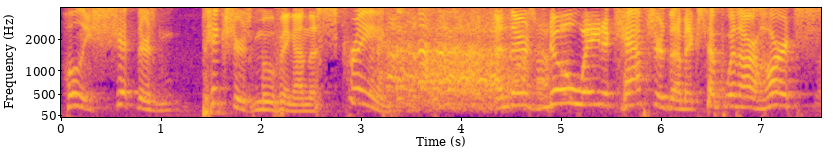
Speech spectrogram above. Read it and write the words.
holy shit, there's pictures moving on the screen, and there's no way to capture them except with our hearts.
